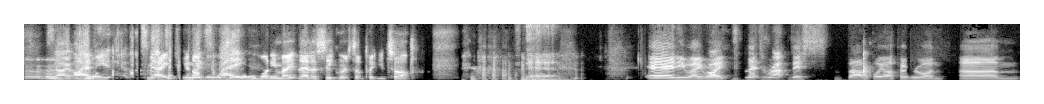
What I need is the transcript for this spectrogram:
Mhm. So I have You're you. I submit Hey, take you're not points going to away. tell anybody, mate. They're the secrets that put you top. anyway, right, let's wrap this bad boy up, everyone. Um,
